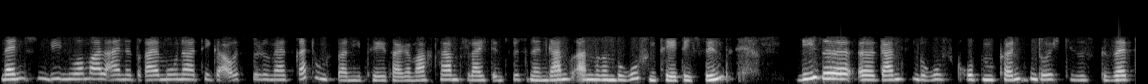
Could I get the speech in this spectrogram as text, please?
Menschen, die nur mal eine dreimonatige Ausbildung als Rettungssanitäter gemacht haben, vielleicht inzwischen in ganz anderen Berufen tätig sind. Diese äh, ganzen Berufsgruppen könnten durch dieses Gesetz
